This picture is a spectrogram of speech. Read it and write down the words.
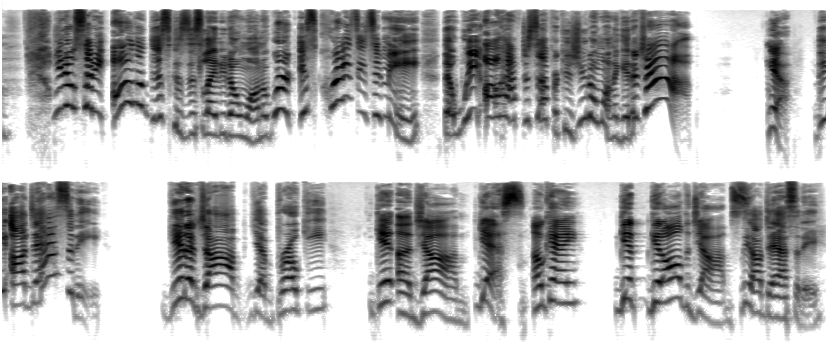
You know, Sunny, all of this because this lady don't want to work. It's crazy to me that we all have to suffer because you don't want to get a job. Yeah. The audacity. Get a job, you brokey. Get a job. Yes. Okay. Get get all the jobs. The audacity.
